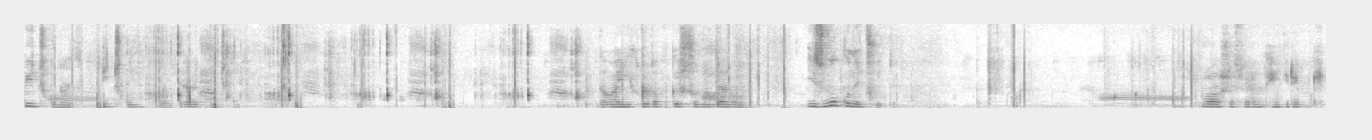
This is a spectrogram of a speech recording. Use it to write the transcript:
Пічку, Назік, пічку. Нам треба пічку. Давай їх тут поки що не йде, ну, і звуку не чути. Ще 49 рибки.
